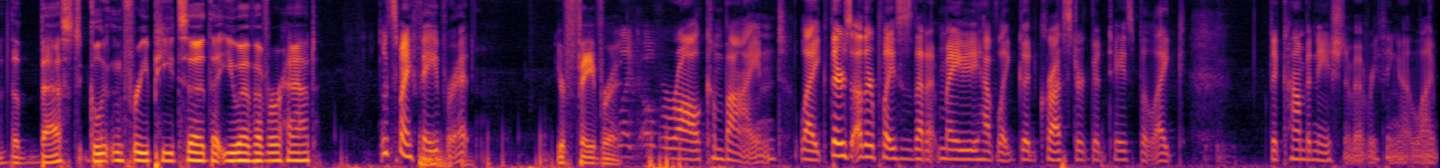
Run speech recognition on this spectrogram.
the best gluten free pizza that you have ever had. It's my favorite. Your favorite. Like overall combined. Like there's other places that maybe have like good crust or good taste, but like the combination of everything at light,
